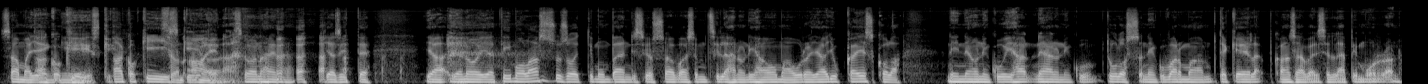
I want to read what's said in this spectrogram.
sama jengi. Ako Kiiski. Ako Kiiski. Se on joo. aina. Se on aina. Ja sitten, ja, ja, noi, ja Timo Lassu soitti mun bändissä jossain vaiheessa, mutta sillähän on ihan oma ura. Ja Jukka Eskola, niin ne on niinku ihan, nehän on niinku tulossa niinku varmaan tekee kansainvälisen läpimurron.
